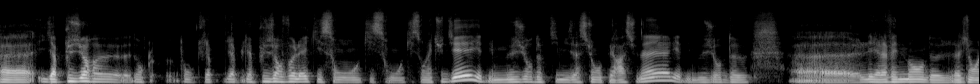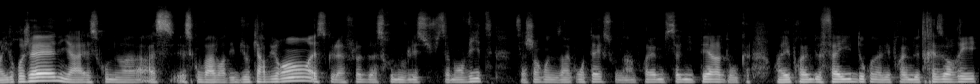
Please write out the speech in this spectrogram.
Euh, il y a plusieurs euh, donc donc il y a, il y a, plusieurs volets qui sont qui sont qui sont étudiés. Il y a des mesures d'optimisation opérationnelle, il y a des mesures de euh, l'avènement de l'avion à hydrogène. Il y a est-ce qu'on a est-ce qu'on va avoir des biocarburants Est-ce que la flotte va se renouveler suffisamment vite, sachant qu'on est dans un contexte où on a un problème sanitaire, donc on a des problèmes de faillite, donc on a des problèmes de trésorerie,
